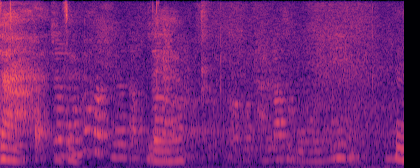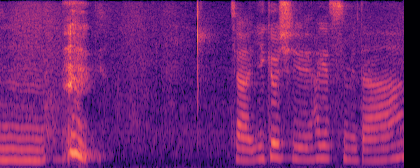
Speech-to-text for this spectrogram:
자, 저 이제 네. 음, 자, 2교시 하겠습니다.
